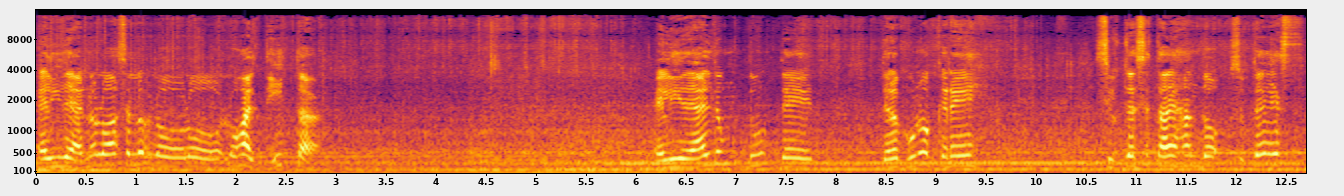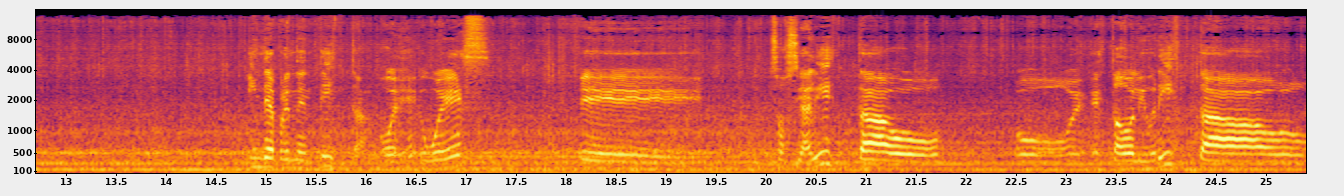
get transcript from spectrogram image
el ideal no lo hacen los artistas. El ideal de, de, lo que uno cree, si usted se está dejando, si usted es independentista o es eh, socialista o, estado librista o,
